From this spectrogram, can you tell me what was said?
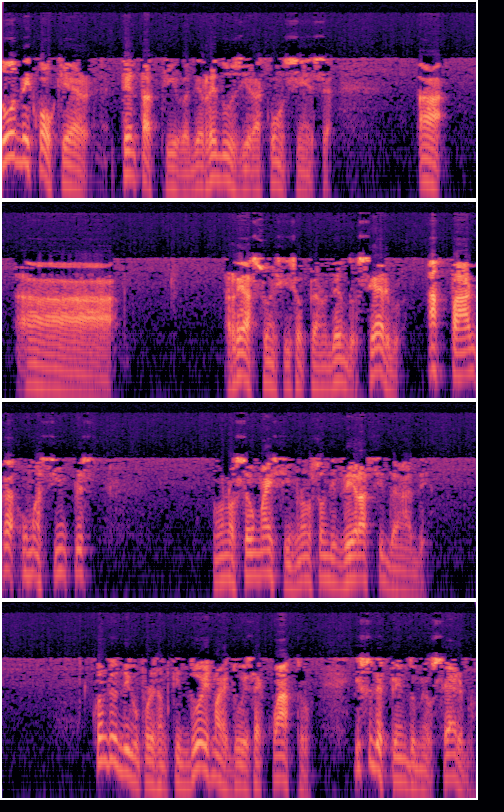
toda e qualquer tentativa de reduzir a consciência a, a reações que se operam dentro do cérebro apaga uma simples, uma noção mais simples, uma noção de veracidade. Quando eu digo, por exemplo, que 2 mais 2 é 4, isso depende do meu cérebro?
